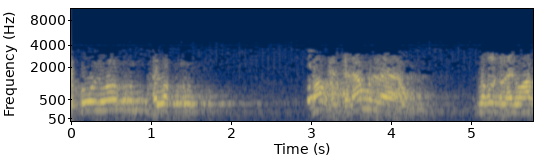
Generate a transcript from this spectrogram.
دخول الوقت واضح الكلام ولا نغلق الأنوار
